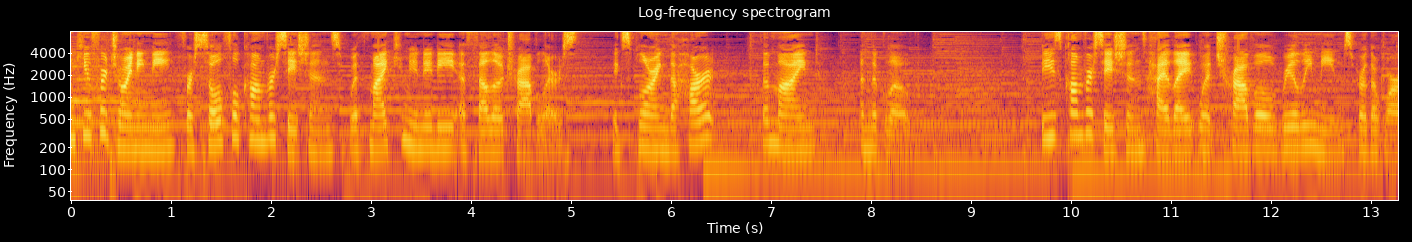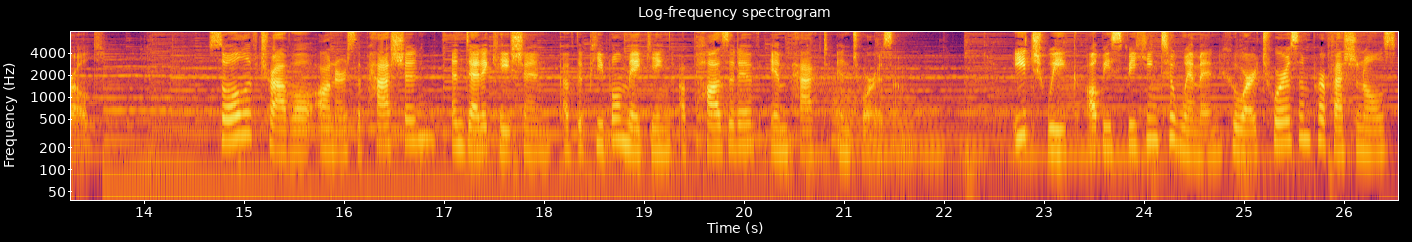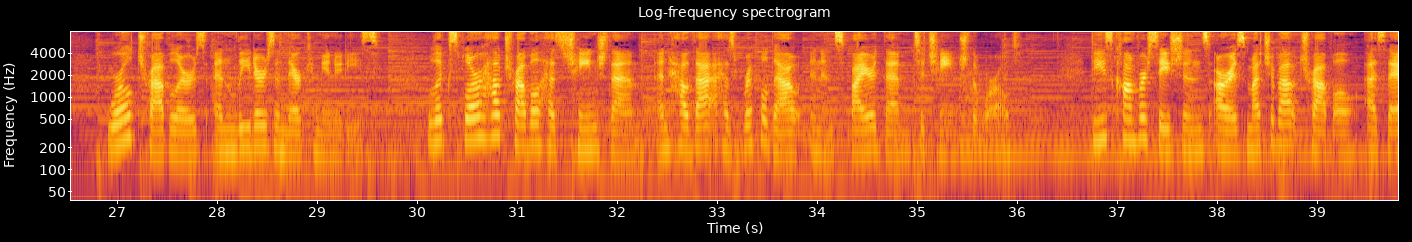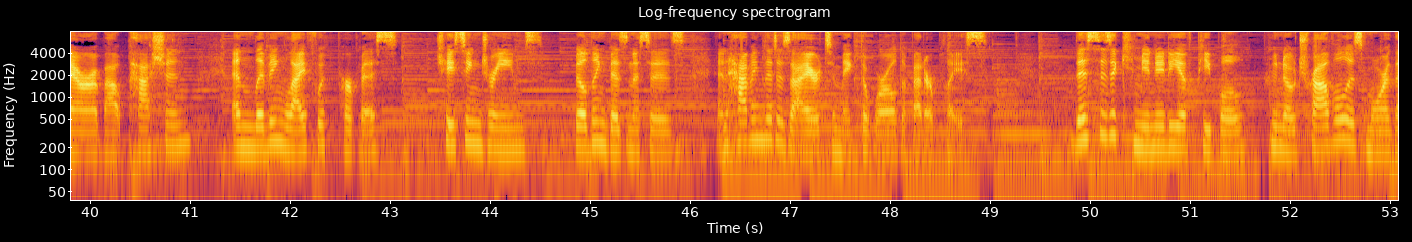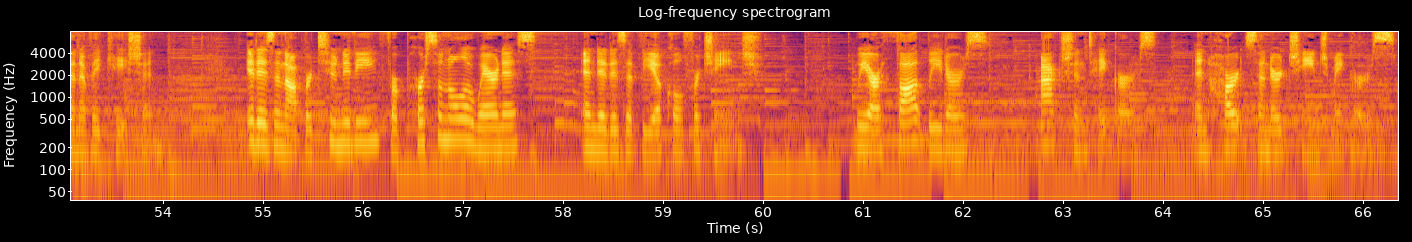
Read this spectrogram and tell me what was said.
Thank you for joining me for soulful conversations with my community of fellow travelers, exploring the heart, the mind, and the globe. These conversations highlight what travel really means for the world. Soul of Travel honors the passion and dedication of the people making a positive impact in tourism. Each week, I'll be speaking to women who are tourism professionals, world travelers, and leaders in their communities. We'll explore how travel has changed them and how that has rippled out and inspired them to change the world. These conversations are as much about travel as they are about passion and living life with purpose, chasing dreams, building businesses, and having the desire to make the world a better place. This is a community of people who know travel is more than a vacation. It is an opportunity for personal awareness and it is a vehicle for change. We are thought leaders, action takers, and heart centered change makers.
